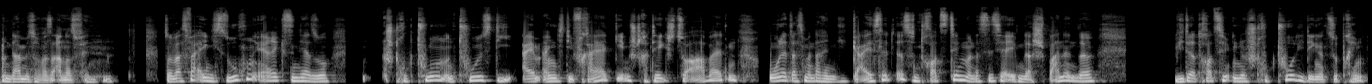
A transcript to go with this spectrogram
Und da müssen wir was anderes finden. So, was wir eigentlich suchen, Erik, sind ja so Strukturen und Tools, die einem eigentlich die Freiheit geben, strategisch zu arbeiten, ohne dass man darin gegeißelt ist und trotzdem, und das ist ja eben das Spannende, wieder trotzdem in eine Struktur die Dinge zu bringen.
